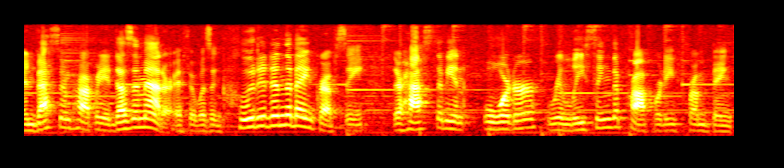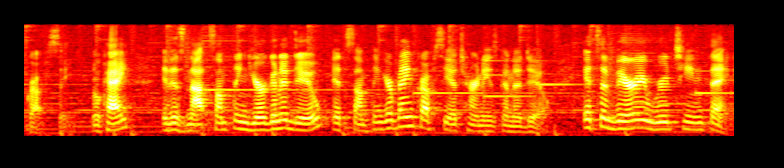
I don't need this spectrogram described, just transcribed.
investment property it doesn't matter. If it was included in the bankruptcy there has to be an order releasing the property from bankruptcy okay? It is not something you're going to do. It's something your bankruptcy attorney is going to do it's a very routine thing.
